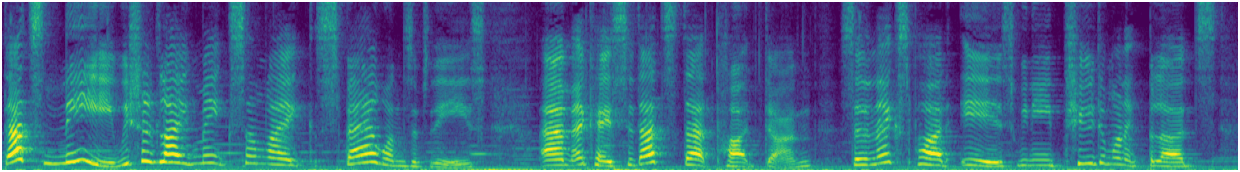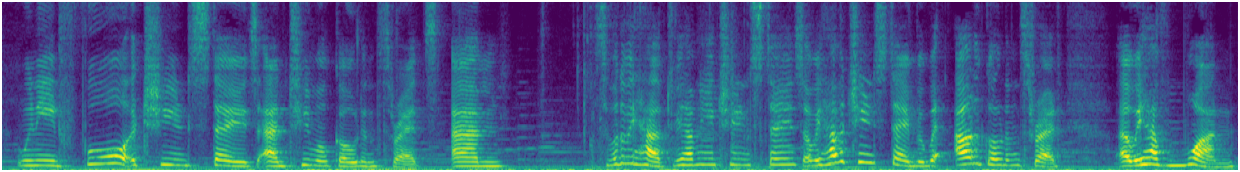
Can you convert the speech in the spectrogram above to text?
That's neat. We should like make some like spare ones of these. Um, okay, so that's that part done. So the next part is we need two demonic bloods. We need four attuned stones and two more golden threads. Um, so what do we have? Do we have any attuned stones? Oh, we have a attuned stone, but we're out of golden thread. Uh, we have one.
